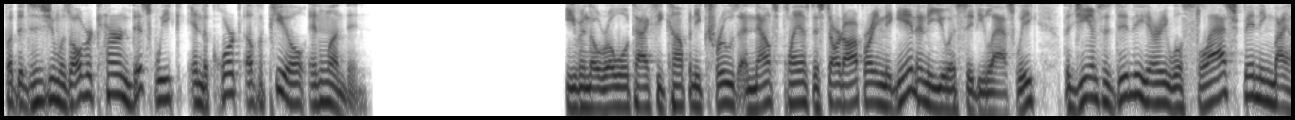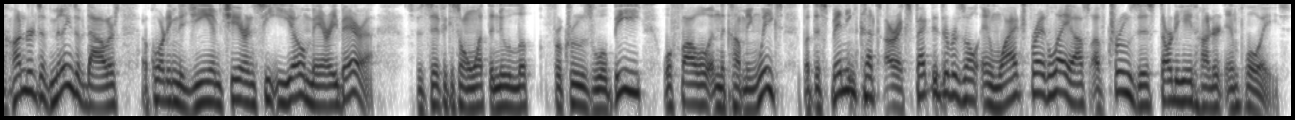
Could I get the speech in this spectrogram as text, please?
but the decision was overturned this week in the Court of Appeal in London. Even though robo-taxi company Cruise announced plans to start operating again in a U.S. city last week, the GM subsidiary will slash spending by hundreds of millions of dollars, according to GM chair and CEO Mary Barra. Specifics on what the new look for Cruise will be will follow in the coming weeks, but the spending cuts are expected to result in widespread layoffs of Cruise's 3,800 employees.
